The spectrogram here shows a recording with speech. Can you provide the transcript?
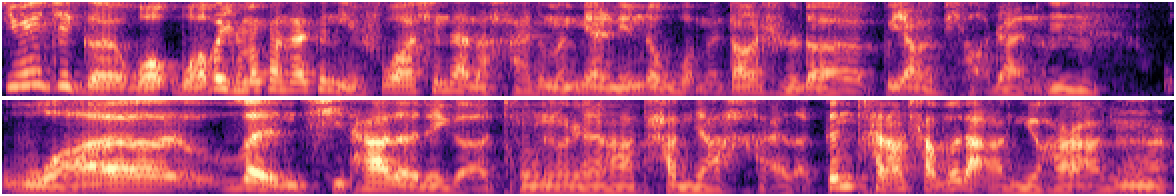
因为这个，我我为什么刚才跟你说，现在的孩子们面临着我们当时的不一样的挑战呢？嗯，我问其他的这个同龄人哈，他们家孩子跟太郎差不多大，女孩啊，女孩，嗯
